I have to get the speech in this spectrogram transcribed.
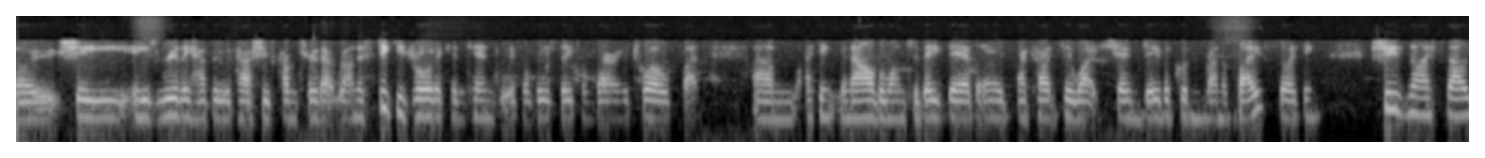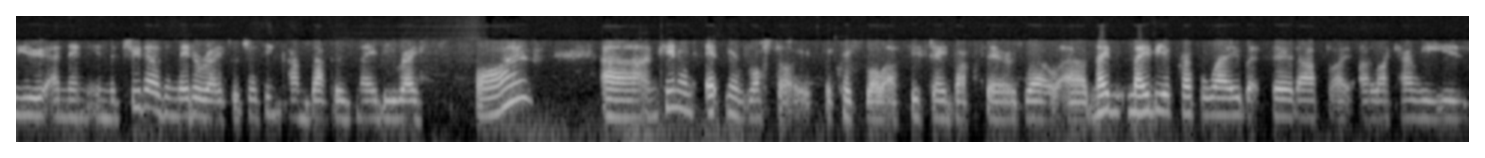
So she, he's really happy with how she's come through that run. A sticky draw to contend with, obviously from barrier 12, but um, I think Manal the one to beat there. But I, I can't see why Extreme Diva couldn't run a place. So I think she's nice value. And then in the 2,000 metre race, which I think comes up as maybe race five. Uh, I'm keen on Etna Rosso for Chris Waller, 15 bucks there as well. Uh, maybe maybe a prep away, but third up, I, I like how he is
